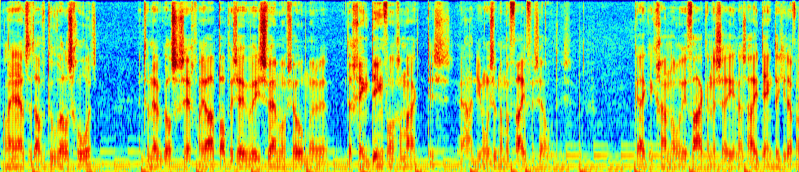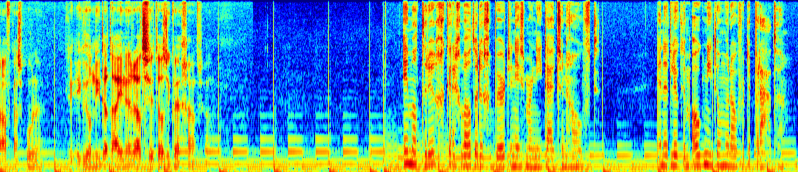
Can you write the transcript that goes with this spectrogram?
Alleen hij heeft het af en toe wel eens gehoord. En toen heb ik wel eens gezegd van ja, papa is even wezen zwemmen of zo, maar uh, er geen ding van gemaakt. Dus ja, die jongen is ook nog maar vijf vanzelf. Dus kijk, ik ga nog weer vaker naar zee en als hij denkt dat je daar vanaf kan spoelen. Ik, ik wil niet dat hij in een rat zit als ik wegga of zo. Eenmaal terug kreeg Walter de gebeurtenis maar niet uit zijn hoofd. En het lukte hem ook niet om erover te praten.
